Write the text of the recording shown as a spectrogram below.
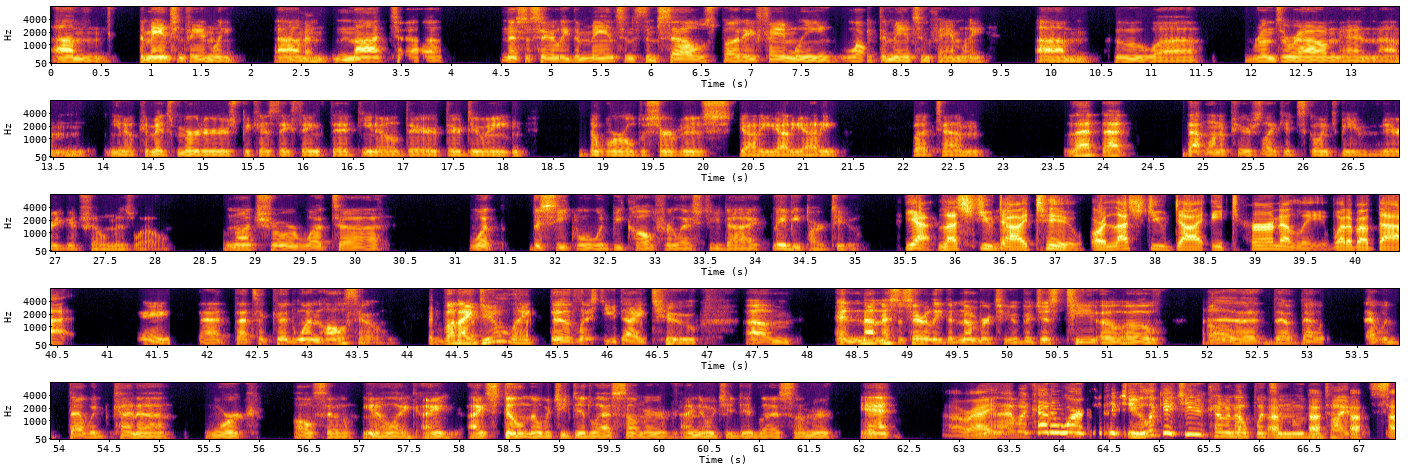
um, the Manson family. Um, okay. Not uh, necessarily the Mansons themselves, but a family like the Manson family, um, who uh, runs around and um, you know commits murders because they think that you know they're they're doing the world a service, yada yada yada. But um, that that that one appears like it's going to be a very good film as well. I'm not sure what uh, what the sequel would be called for Lest You Die, maybe part two. Yeah, Lest You Die Two or Lest You Die Eternally. What about that? Hey, that that's a good one also. But I do like the Lest You Die Two, um, and not necessarily the number two, but just T O O. Uh, oh. That that would that would that would kind of work also you know like i i still know what you did last summer i know what you did last summer yeah all right uh, what kind of work look at you look at you coming up with some movie titles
